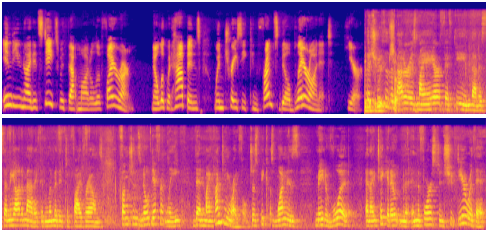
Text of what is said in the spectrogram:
in the United States with that model of firearm. Now look what happens when Tracey confronts Bill Blair on it here. The truth of the matter is my AR-15 that is semi-automatic and limited to five rounds functions no differently than my hunting rifle. Just because one is made of wood and I take it out in the, in the forest and shoot deer with it,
